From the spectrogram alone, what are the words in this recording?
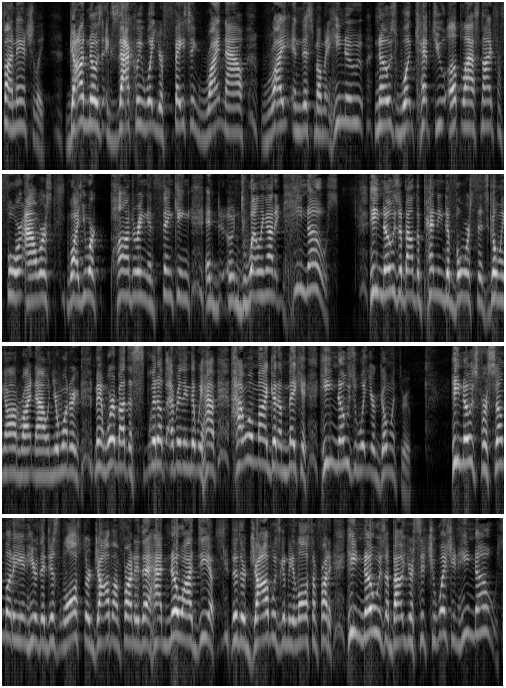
financially. God knows exactly what you're facing right now, right in this moment. He knew, knows what kept you up last night for four hours while you were pondering and thinking and, and dwelling on it. He knows. He knows about the pending divorce that's going on right now, and you're wondering, man, we're about to split up everything that we have. How am I going to make it? He knows what you're going through. He knows for somebody in here that just lost their job on Friday that had no idea that their job was going to be lost on Friday. He knows about your situation. He knows.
